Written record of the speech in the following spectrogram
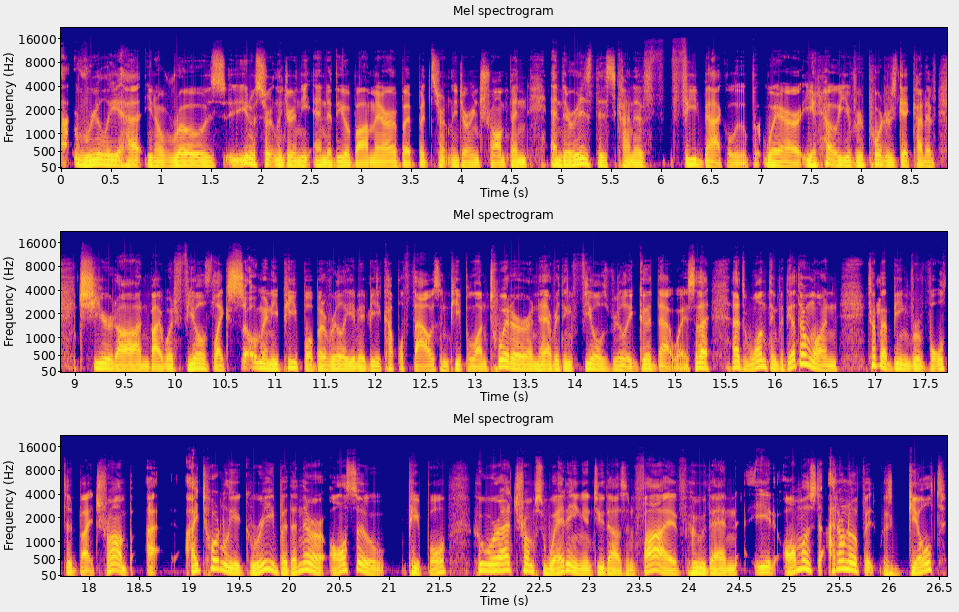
uh, really ha, you know rose you know certainly during the end of the Obama era, but but certainly during Trump, and and there is this kind of feedback loop where you know your reporters get kind of cheered on by what feels like so many people, but really maybe a couple thousand people on Twitter, and everything feels really good that way. So that that's one thing. But the other one, talk about being revolted by Trump. I, I totally agree. But then there are also people who were at Trump's wedding in 2005 who then it almost I don't know if it was guilt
